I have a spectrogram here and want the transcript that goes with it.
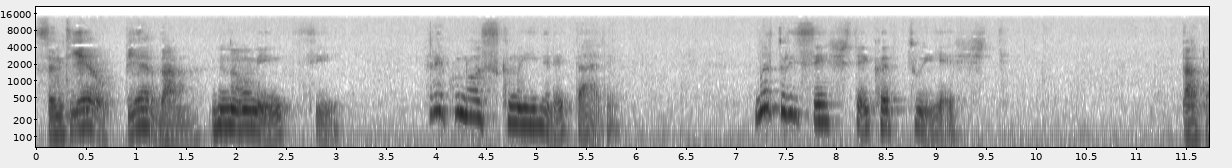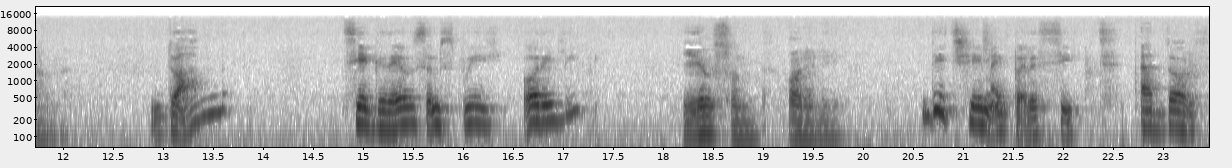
Sunt eu, Pierre, doamnă. Nu minți. Recunosc mâinile tale. Mărturisește că tu ești. Da, doamnă. Doamnă, ți-e greu să-mi spui Orelii? Eu sunt Aurelie. De ce m-ai părăsit, Adolf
